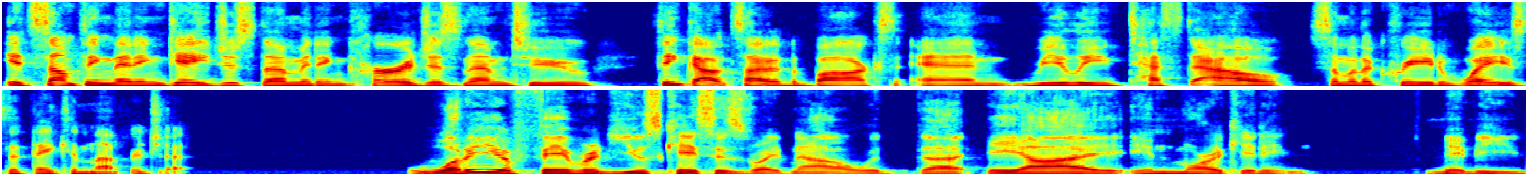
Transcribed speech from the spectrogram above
it's something that engages them, it encourages them to think outside of the box and really test out some of the creative ways that they can leverage it. What are your favorite use cases right now with uh, AI in marketing? Maybe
